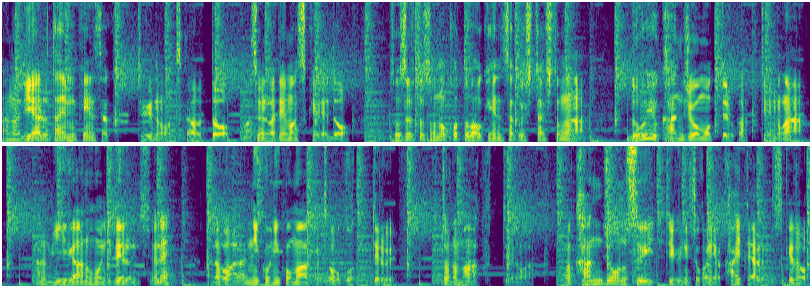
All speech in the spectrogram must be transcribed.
あのリアルタイム検索っていうのを使うと、まあ、そういうのが出ますけれどそうするとその言葉を検索した人がどういう感情を持ってるかっていうのがあの右側の方に出るんですよね。あのニコニコマークと怒ってる人のマークっていうのが、まあ、感情の推移っていうふうにそこには書いてあるんですけどこ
